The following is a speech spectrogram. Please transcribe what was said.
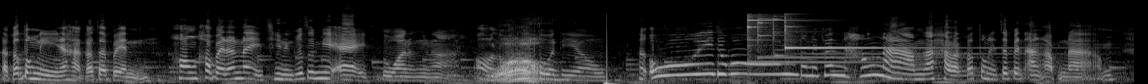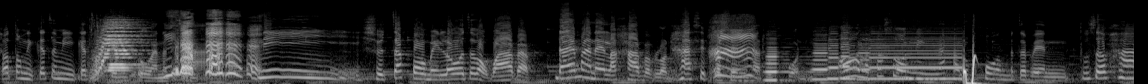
แล้วก็ตรงนี้นะคะก็จะเป็นห้องเข้าไปด้านในอีกทีนึงก็จะมีแอร์อีกตัวหนึ่งนะอ๋อแล้วก็มีตัวเดียวแล้วโอ้ยทุกคน เป็นห้องน้ำนะคะ แล้วก็ตรงนี้จะเป็นอ่างอาบน้ำก็ตรงนี้ก็จะมีกระจกเต็มตัวนะคะ นี่ชุดจากโปรเมโลจะบอกว่าแบบได้มาในราคาแบบลด 50%ค่ะทุกคนอ๋อแล้วก็โซนนี้นะคะทุกคนมันจะเป็นตู้เสื้อผ้า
